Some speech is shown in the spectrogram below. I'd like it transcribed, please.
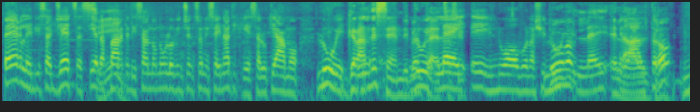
perle di saggezza, sia Sì. da parte di Sandro Nullo Vincenzoni Sainati, che salutiamo lui, Grande Sandy, lui, pezzo, lei sì. e il nuovo nascituro. Lui, lei e l'altro. Mm.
